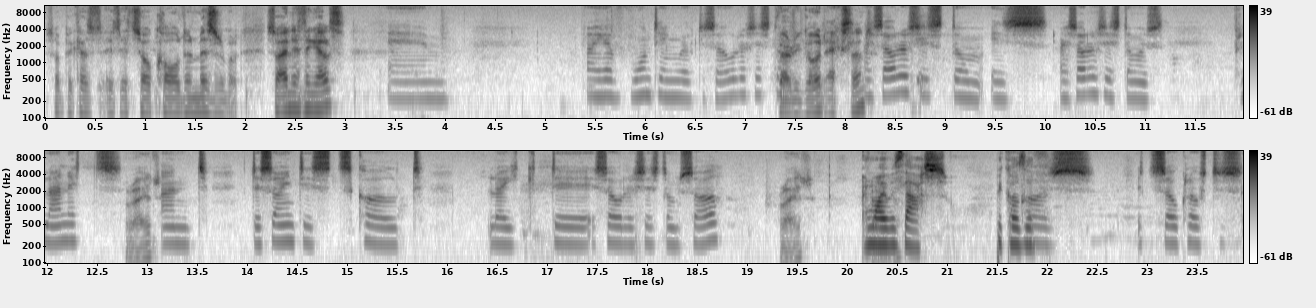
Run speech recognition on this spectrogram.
So because it's, it's so cold and miserable. So anything else? Um, I have one thing about the solar system. Very good, excellent. Our excellent. solar system is our solar system is planets, Right, and the scientists called like the solar system Sol right. And why was that? Because of it's so close to. s-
